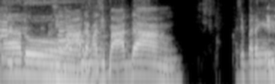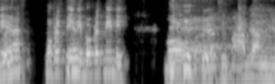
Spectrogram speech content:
Aduh. Nasi Padang, nasi Padang. Nasi padang yang Ini mana? Bopet mini, bopet mini. Bawa nasi Padang nih.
